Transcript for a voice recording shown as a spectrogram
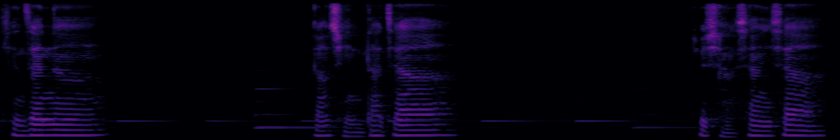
现在呢，邀请大家去想象一下，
